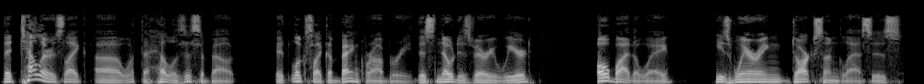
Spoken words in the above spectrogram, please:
The teller's like, uh, what the hell is this about? It looks like a bank robbery. This note is very weird. Oh, by the way, he's wearing dark sunglasses,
